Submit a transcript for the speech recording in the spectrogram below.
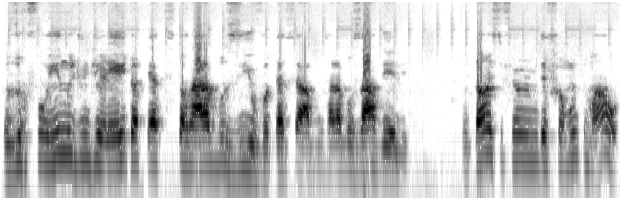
usufruindo de um direito até se tornar abusivo, até se abusar dele. Então esse filme me deixou muito mal,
